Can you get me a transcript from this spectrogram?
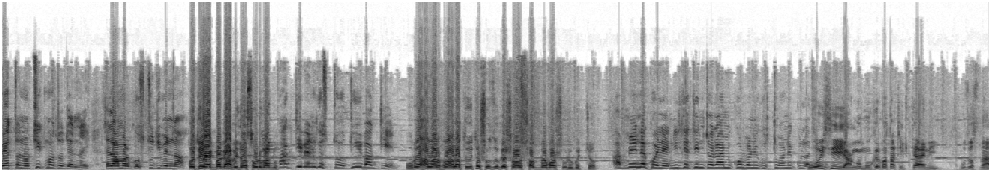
বেতনও ঠিক মতো দেন নাই তাহলে আমার গোস্ত দিবেন না। ও তুই একবার গাবি দাও ছোট ভাগ। ভাগ দিবেন গোস্ত দুই ভাগ দিন। ওরে হালার ফালা তুই তো সুযোগে সহজ সৎ ব্যবহার শুরু করছ। আপনি না কইলে নিজে তিন তোরে আমি কোরবানি গোস্ত অনেকগুলো কইছি আঙ্গ মুখের কথা ঠিক থায়নি বুঝছ না।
